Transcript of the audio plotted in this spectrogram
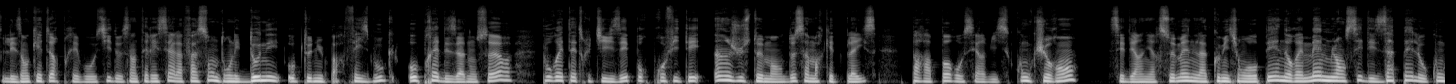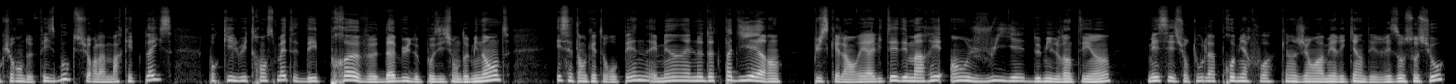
Les enquêteurs prévoient aussi de s'intéresser à la façon dont les données obtenues par Facebook auprès des annonceurs pourraient être utilisées pour profiter injustement de sa marketplace par rapport aux services concurrents. Ces dernières semaines, la Commission européenne aurait même lancé des appels aux concurrents de Facebook sur la marketplace pour qu'ils lui transmettent des preuves d'abus de position dominante. Et cette enquête européenne, eh bien, elle ne date pas d'hier. hein puisqu'elle a en réalité démarré en juillet 2021. Mais c'est surtout la première fois qu'un géant américain des réseaux sociaux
